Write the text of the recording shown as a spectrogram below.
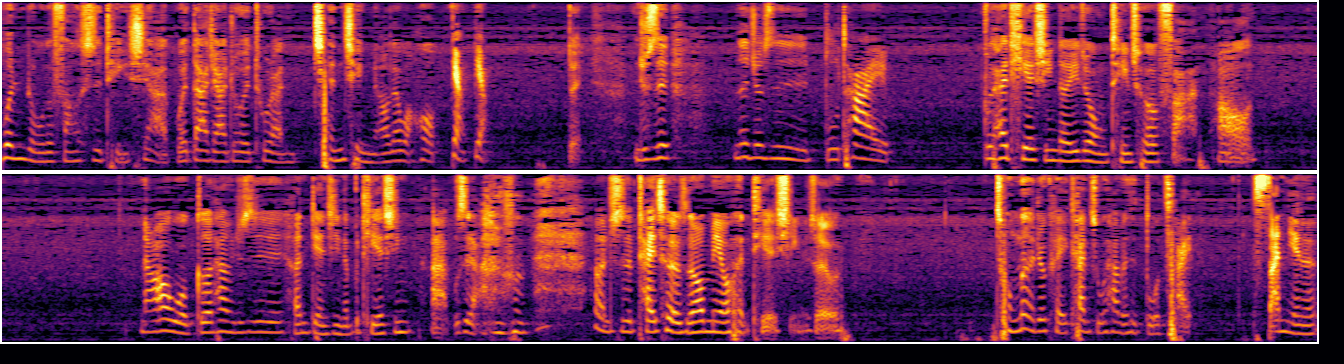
温柔的方式停下，不会大家就会突然前倾，然后再往后，biang biang，对，你就是，那就是不太不太贴心的一种停车法。然后，然后我哥他们就是很典型的不贴心。啊，不是啦，他们就是开车的时候没有很贴心，所以从那就可以看出他们是多菜，三年了，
